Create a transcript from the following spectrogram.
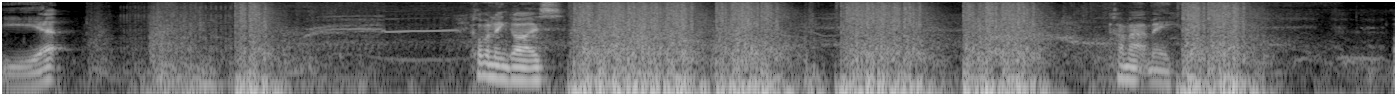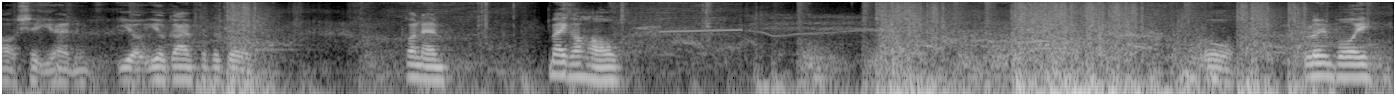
Yep. Coming in, guys. Come at me. Oh shit, you're heading. You're, you're going for the door. Go on in. Make a hole. Oh, balloon boy.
